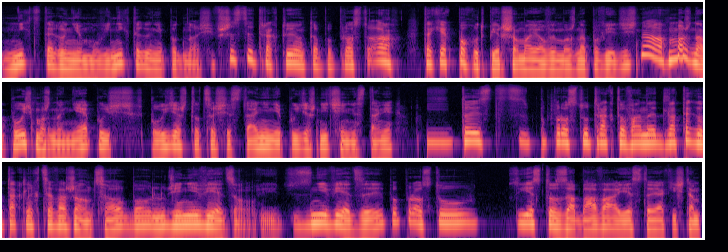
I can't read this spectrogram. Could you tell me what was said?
nikt tego nie mówi, nikt tego nie podnosi. Wszyscy traktują to po prostu, a tak jak pochód pierwszomajowy, można powiedzieć. No, można pójść, można nie pójść. Pójdziesz, to co się stanie, nie pójdziesz, nic się nie stanie. I to jest po prostu traktowane dlatego tak lekceważąco, bo ludzie nie wiedzą. I z niewiedzy po prostu jest to zabawa, jest to jakiś tam,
